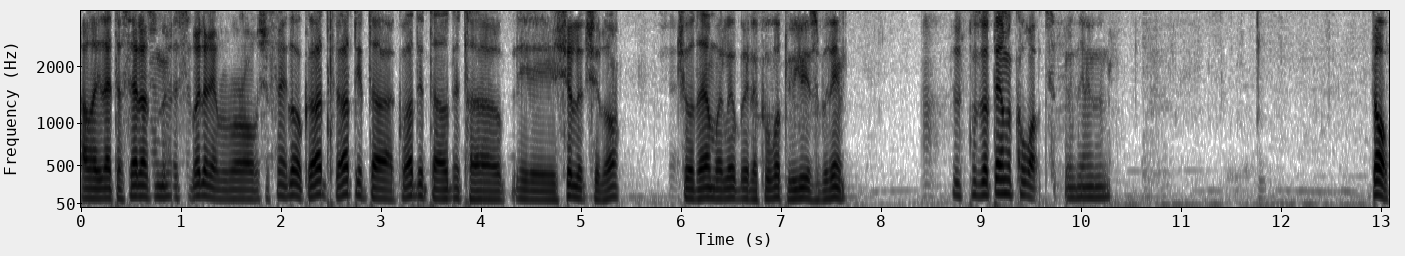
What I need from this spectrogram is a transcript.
אבל אתה עושה לו ספוילרים, הוא שופט. לא, קראת- קראתי את השלט שלו, שעוד היה מלא בלקורות בלי הסברים. זה יותר מקורות. טוב.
